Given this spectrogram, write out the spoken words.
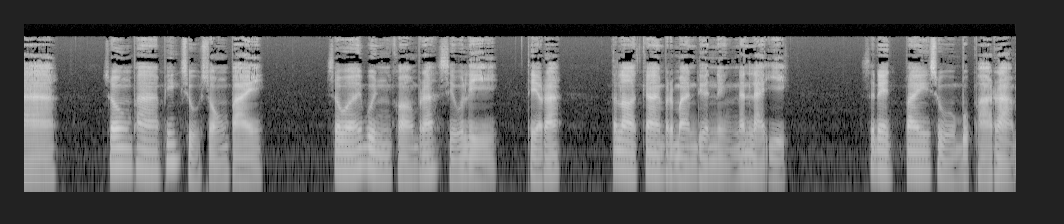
ดา ทรงพาภิกษุสงฆ์ไป เสวยบุญของพระสิวลีเทระ ตลอดการประมาณเดือนหนึ่งนั่นแหละอีก เสด็จไปสู่บุพาราม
